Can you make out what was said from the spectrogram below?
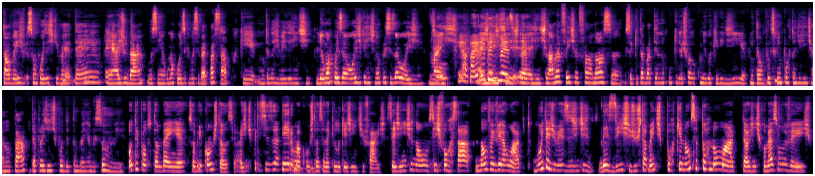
talvez são coisas que vai até é, ajudar você em alguma coisa que você vai passar, porque muitas das vezes a gente lê uma coisa hoje que a gente não precisa hoje, mas sim, a maioria a das gente, vezes, né? É, a gente lá na frente vai falar, nossa, isso aqui tá batendo com o que Deus falou comigo aquele dia, então por isso que é importante a gente anotar, dá pra gente poder também absorver. Outro ponto também é sobre constância. A gente precisa ter uma constância naquilo que a gente faz. Se a gente não se esforçar, não vai virar um hábito. Muitas vezes a gente desiste justamente porque não se tornou um hábito. Então a gente começa uma vez,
